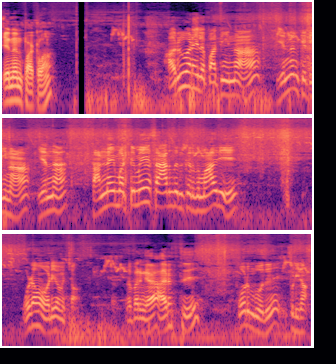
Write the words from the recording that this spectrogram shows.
என்னன்னு பார்க்கலாம். அறுவடையில் பார்த்தீங்கன்னா என்னன்னு கேட்டிங்கன்னா என்ன? தன்னை மட்டுமே சார்ந்து இருக்கிறது மாதிரி உழவன் வடிவமைச்சான். இதை பாருங்க அறுத்து போடும்போது இப்படி தான்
